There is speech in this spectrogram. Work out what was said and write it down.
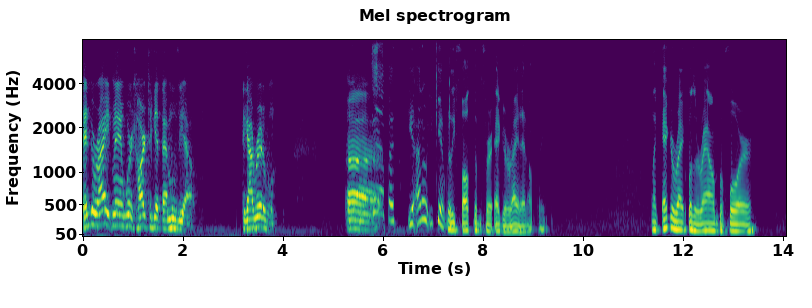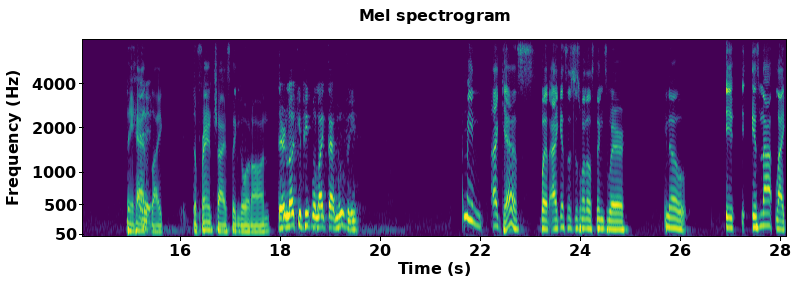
Edgar Wright, man, worked hard to get that movie out. They got rid of him. Uh, yeah, but yeah, I don't. You can't really fault them for Edgar Wright. I don't think. Like Edgar Wright was around before they had Hey. like the franchise thing going on. they're lucky people like that movie. I mean, I guess, but I guess it's just one of those things where, you know, it, it- it's not like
